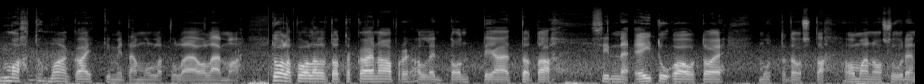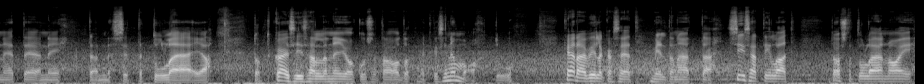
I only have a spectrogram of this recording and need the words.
mahtumaan kaikki, mitä mulla tulee olemaan. Tuolla puolella totta kai naapurihallin tonttia, että tota, sinne ei tuu autoja, mutta tuosta oman osuuden eteen niin tänne sitten tulee ja totta kai sisällä ne jokuiset autot, mitkä sinne mahtuu. Käydään vilkaiseet, miltä näyttää sisätilat. Tuosta tulee noin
